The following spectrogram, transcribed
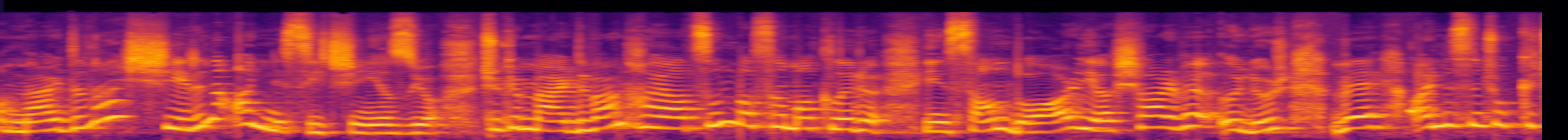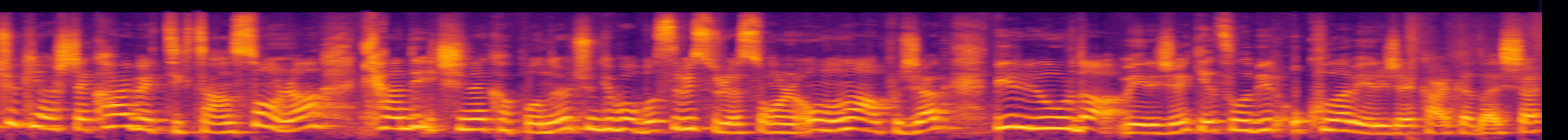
merdiven şiirini annesi için yazıyor. Çünkü merdiven hayatının basamakları. İnsan doğar, yaşar ve ölür ve annesini çok küçük yaşta kaybettikten sonra kendi içine kapanıyor. Çünkü babası bir süre sonra onu ne yapacak? Bir yurda verecek, yatılı bir okula verecek arkadaşlar.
